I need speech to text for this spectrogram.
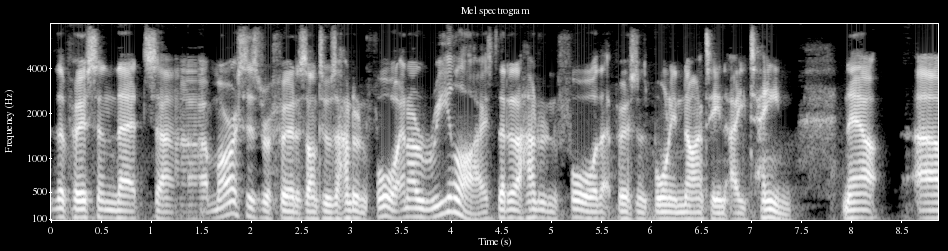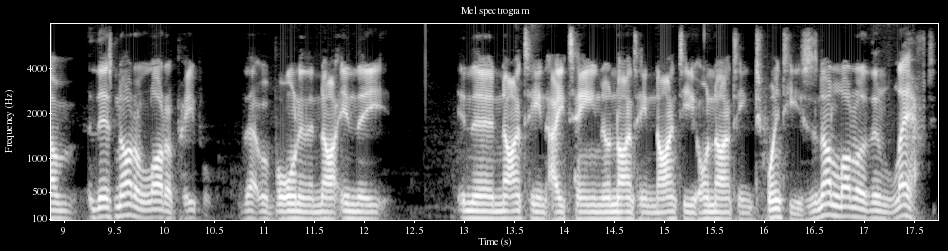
the person that uh, Morris has referred us on to is 104, and I realised that at 104, that person was born in 1918. Now, um, there's not a lot of people that were born in the in the in the 1918 or 1990 or 1920s. There's not a lot of them left.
